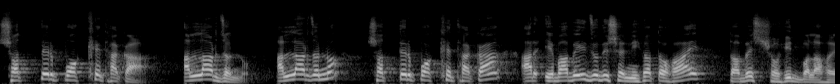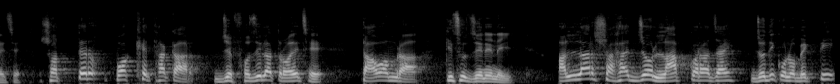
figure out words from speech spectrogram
সত্যের পক্ষে থাকা আল্লাহর জন্য আল্লাহর জন্য সত্যের পক্ষে থাকা আর এভাবেই যদি সে নিহত হয়, তবে শহীদ বলা হয়েছে। সত্যের পক্ষে থাকার যে ফজিলত রয়েছে, তাও আমরা কিছু জেনে নেই। আল্লাহর সাহায্য লাভ করা যায় যদি কোনো ব্যক্তি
